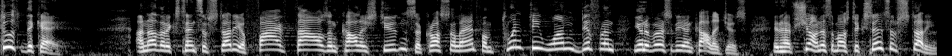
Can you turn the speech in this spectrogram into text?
tooth decay. Another extensive study of 5,000 college students across the land from 21 different universities and colleges. It have shown, it's the most extensive study,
